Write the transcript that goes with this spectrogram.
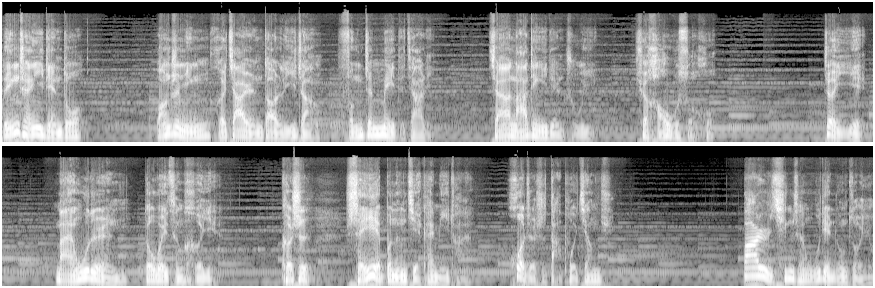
凌晨一点多，王志明和家人到里长冯珍妹的家里，想要拿定一点主意，却毫无所获。这一夜，满屋的人都未曾合眼，可是谁也不能解开谜团，或者是打破僵局。八日清晨五点钟左右，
